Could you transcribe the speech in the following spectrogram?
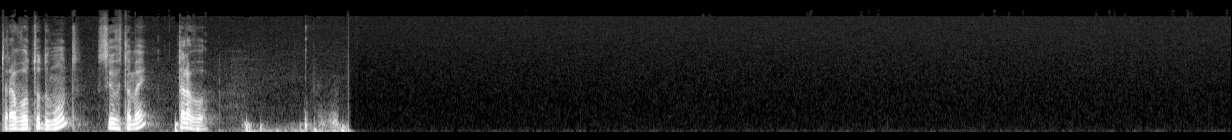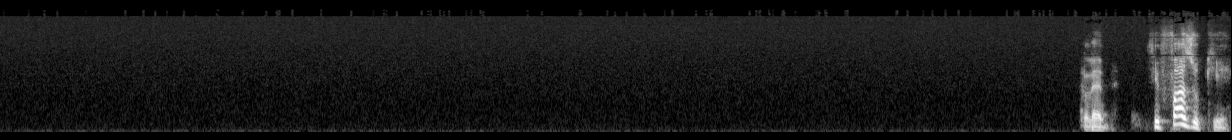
Travou todo mundo? Silvio também? Travou. Kleber. Se faz o quê?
